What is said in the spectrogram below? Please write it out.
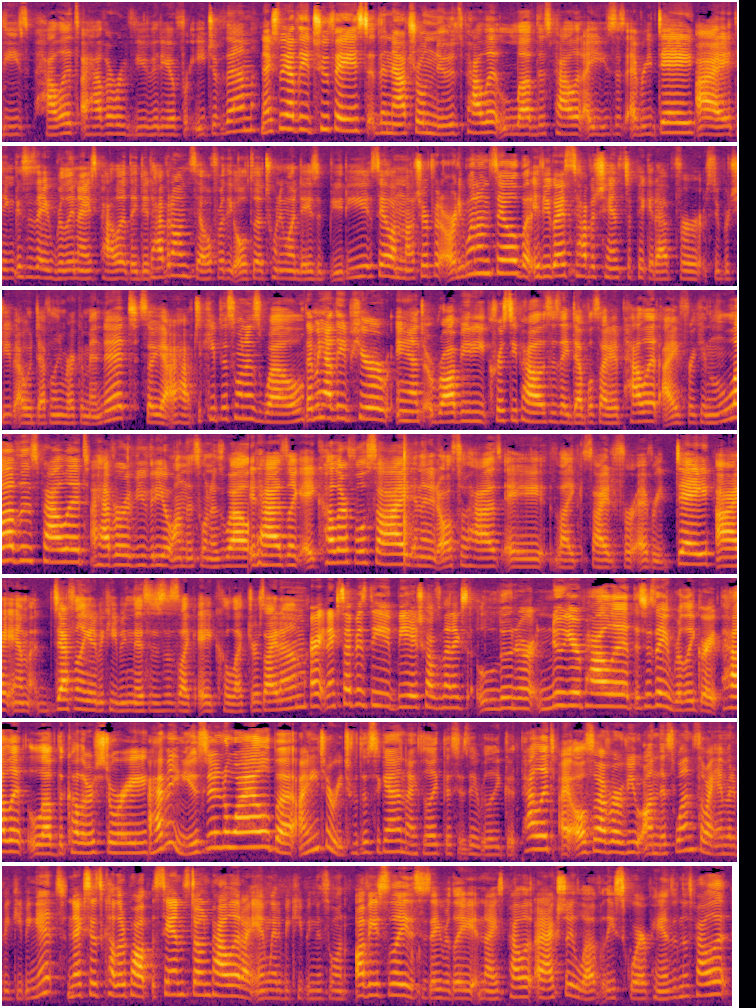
these palettes. I have a review video for each of them. Next, we have the Too Faced The Natural Nudes palette. Love this palette. I use this every day. I think this is a really nice palette. They did have it on sale for the Ulta 21 Days of Beauty sale. I'm not sure if it already went on sale, but if you guys have a chance to pick it up for super cheap, I would definitely recommend it. So yeah, I have to keep this one as well. Then we have the PUR and Raw Beauty Kristi palette. This is a double-sided palette. I freaking love this palette. I have a review video on this one as well. It has like a colorful side and then it also has a like side for every day. I am definitely going to be keeping this. This is like a collector's item. All right, next up is the BH Cosmetics Lunar New Year palette. This is a really great palette. Love the color story. I haven't used it in a while, but I need to reach for this again. I feel like this is a really good palette. I also have a review on this one, so I am going to be keeping it. Next is ColourPop Sandstone palette. I am going to be keeping this one, obviously. This is a really nice palette. I actually love these square pans in this palette.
